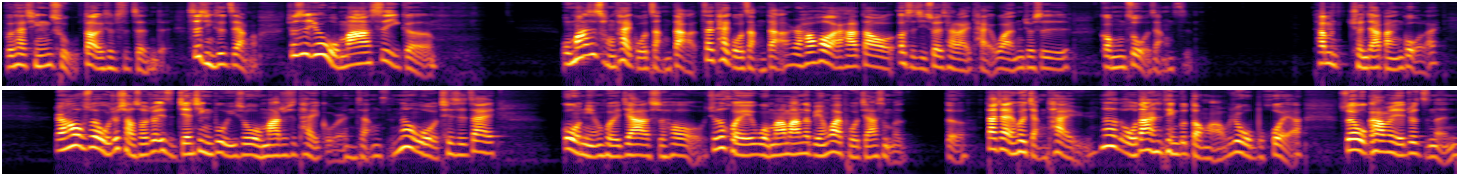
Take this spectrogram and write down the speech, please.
不太清楚到底是不是真的。事情是这样哦，就是因为我妈是一个。我妈是从泰国长大，在泰国长大，然后后来她到二十几岁才来台湾，就是工作这样子。他们全家搬过来，然后所以我就小时候就一直坚信不疑，说我妈就是泰国人这样子。那我其实，在过年回家的时候，就是回我妈妈那边外婆家什么的，大家也会讲泰语，那我当然是听不懂啊，我觉得我不会啊，所以我跟他们也就只能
